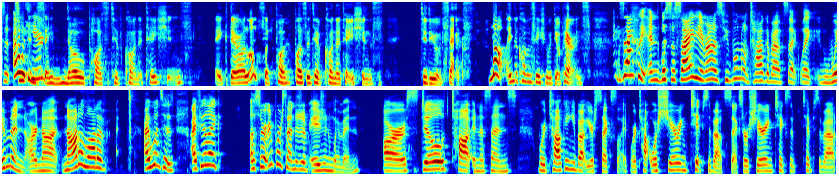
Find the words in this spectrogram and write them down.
To, to I wouldn't hear... say no positive connotations. Like there are lots of po- positive connotations to do with sex, not in a conversation with your parents. Exactly, and the society around us, people don't talk about sex. Like women are not not a lot of. I wouldn't say. This, I feel like a certain percentage of Asian women are still taught in a sense we're talking about your sex life we're, ta- we're sharing tips about sex or sharing tips tips about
